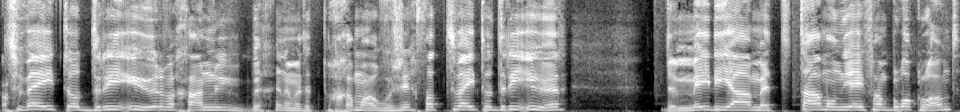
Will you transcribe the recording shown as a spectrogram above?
twee tot drie uur, we gaan nu beginnen met het programma overzicht, van twee tot drie uur de media met Tamon van Blokland.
